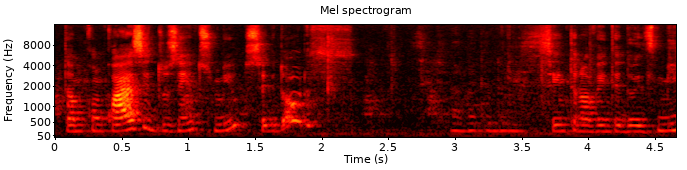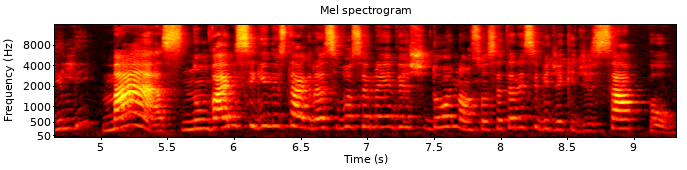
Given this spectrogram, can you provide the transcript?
Estamos com quase 200 mil seguidores. 192 mil. Mas não vai me seguir no Instagram se você não é investidor, não. Se você tá nesse vídeo aqui de sapo,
